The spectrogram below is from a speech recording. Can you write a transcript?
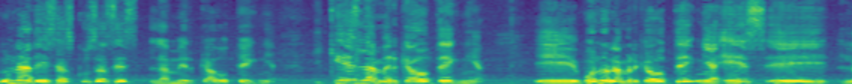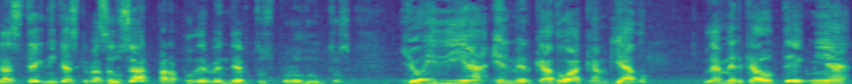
Una de esas cosas es la mercadotecnia. ¿Y qué es la mercadotecnia? Eh, bueno, la mercadotecnia es eh, las técnicas que vas a usar para poder vender tus productos. Y hoy día el mercado ha cambiado. La mercadotecnia,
